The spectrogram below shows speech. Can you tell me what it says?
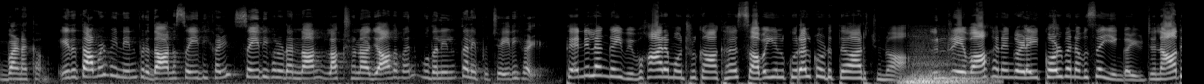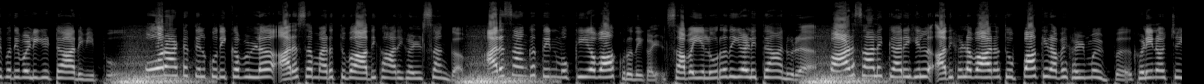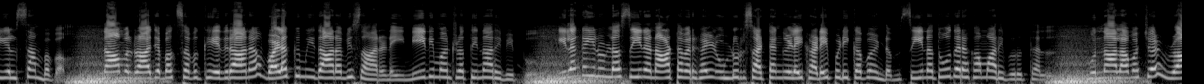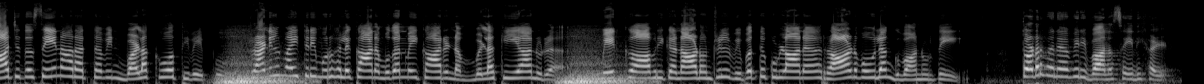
வணக்கம். இது தமிழ்வினின் பிரதான செய்திகள். செய்திகளுடன் நான் லக்ஷனா யாதவன். முதலில் தலைப்புச் செய்திகள். தென்னிலங்கை விவகாரம் ஒன்றுக்காக சபையில் குரல் கொடுத்த அர்ஜுனா இன்றைய வாகனங்களை கொள்வனவு செய்யுங்கள் ஜனாதிபதி வெளியிட்ட அறிவிப்பு. போராட்டத்தில் குதிக்கவுள்ள அரச மருத்துவ அதிகாரிகள் சங்கம் அரசாங்கத்தின் முக்கிய வாக்குறுதிகள் சபையில் உறுதியளித்த அனுர பாடசாலைக்கு அருகில் அதிகளவான துப்பாக்கி ரவைகள் மீட்பு கிளிநொச்சியில் சம்பவம். நாமல் ராஜபக்சவுக்கு எதிரான வழக்கு மீதான விசாரணை நீதிமன்றத்தின் அறிவிப்பு. இலங்கையில் உள்ள சீன நாட்டவர்கள் உள்ளூர் சட்டங்களை கடைபிடிக்க வேண்டும் சீன தூதரகம் அறிவுறுத்தல். முன்னாள் அமைச்சர் ராஜத சேனாரத்னவின் வழக்கு ஒத்திவைப்பு. ரணில் மைத்திரி முருகலுக்கான முதன்மை காரணம் விளக்கிய அனுர. மேற்கு ஆப்பிரிக்க நாடொன்றில் விபத்துக்குள்ளான ராணுவ உலங்கு வானூர்தி. தொடர்பென விரிவான செய்திகள்.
